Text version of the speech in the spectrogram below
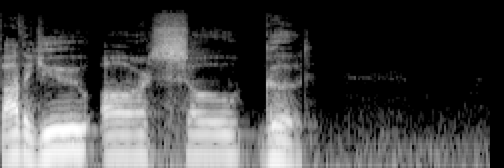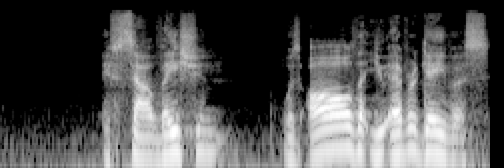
Father, you are so good. If salvation was all that you ever gave us,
